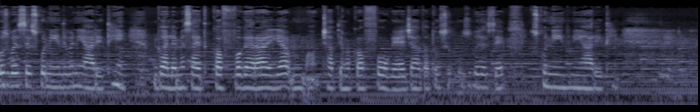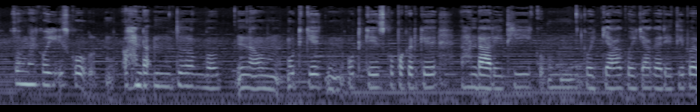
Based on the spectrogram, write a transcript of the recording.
उस वजह से इसको नींद भी नहीं आ रही थी। गले में शायद कफ वगैरह या छाती में कफ हो गया ज़्यादा तो उस वजह से उसको नींद नहीं आ रही थी। तो मैं कोई इसको हंडा मतलब उठ के उठ के इसको पकड़ के हंडा रही थी को, कोई क्या कोई क्या कर रही थी पर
